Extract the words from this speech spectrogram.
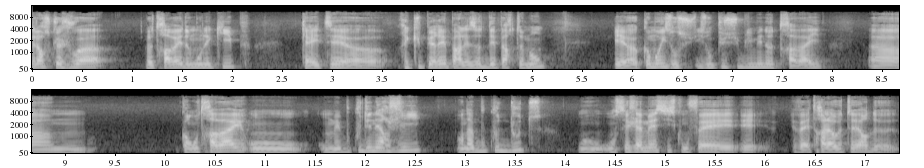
lorsque je vois le travail de mon équipe qui a été récupéré par les autres départements et comment ils ont, pu sublimer notre travail. Quand on travaille, on, met beaucoup d'énergie, on a beaucoup de doutes, on ne sait jamais si ce qu'on fait va être à la hauteur de,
